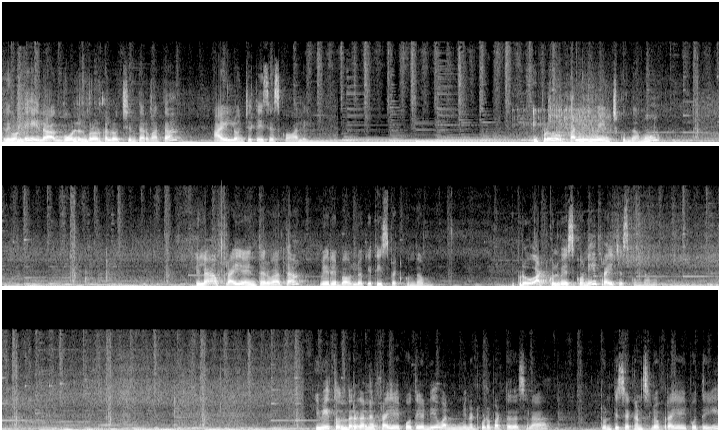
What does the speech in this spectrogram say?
ఇదిగోండి ఇలా గోల్డెన్ బ్రౌన్ కలర్ వచ్చిన తర్వాత ఆయిల్లోంచి తీసేసుకోవాలి. ఇప్పుడు పల్లీలు వేయించుకుందాము. ఇలా ఫ్రై అయిన తర్వాత వేరే బౌల్లోకి తీసి పెట్టుకుందాము ఇప్పుడు అటుకులు వేసుకొని ఫ్రై చేసుకుందాము. ఇవి తొందరగానే ఫ్రై అయిపోతాయండి. వన్ మినిట్ కూడా పట్టదు అసలు. ట్వంటీ సెకండ్స్లో ఫ్రై అయిపోతాయి.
